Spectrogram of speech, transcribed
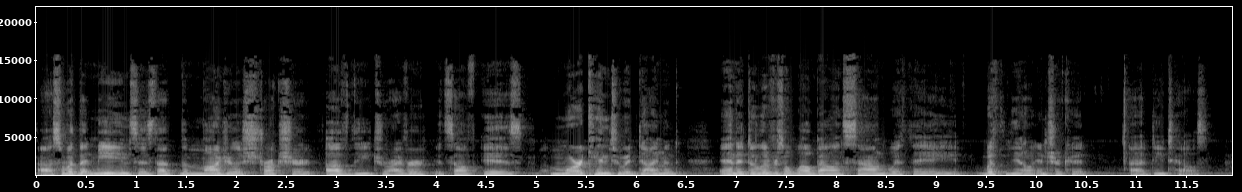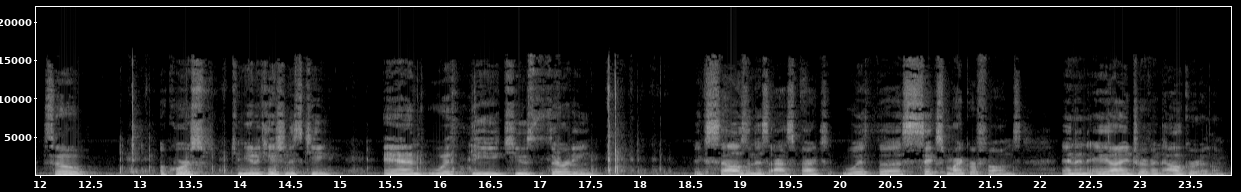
Uh, so what that means is that the modular structure of the driver itself is more akin to a diamond and it delivers a well-balanced sound with a with you know intricate uh, details. So of course communication is key and with the Q30 excels in this aspect with uh, six microphones and an AI-driven algorithm.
